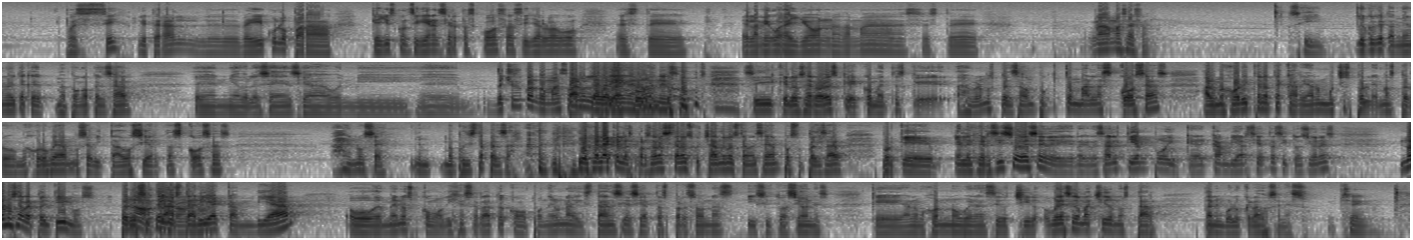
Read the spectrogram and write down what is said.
pues sí, literal, el vehículo para que ellos consiguieran ciertas cosas y ya luego, este, el amigo era yo nada más, este, nada más eso. Sí. Yo creo que también ahorita que me pongo a pensar en mi adolescencia o en mi eh, De hecho es cuando más uno la de la riega, ¿no? En eso. Sí, que los errores que cometes, que habremos pensado un poquito mal las cosas, a lo mejor ahorita no te acarrearon muchos problemas, pero mejor hubiéramos evitado ciertas cosas. Ay, no sé, me pusiste a pensar. y ojalá que las personas que están escuchándonos también se hayan puesto a pensar, porque el ejercicio ese de regresar el tiempo y querer cambiar ciertas situaciones, no nos arrepentimos, pero No, sí te claro, gustaría cambiar o al menos como dije hace rato como poner una distancia a ciertas personas y situaciones que a lo mejor no hubieran sido chido hubiera sido más chido no estar tan involucrados en eso Sí,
